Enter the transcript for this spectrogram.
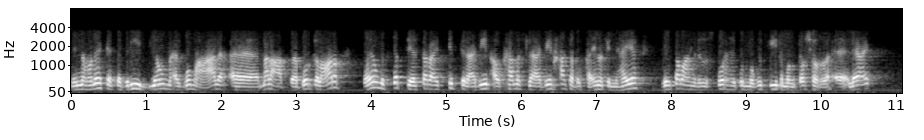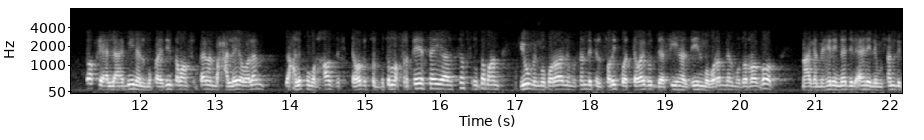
لأن هناك تدريب يوم الجمعة على آه، ملعب برج العرب ويوم السبت يستبعد ست لاعبين أو خمس لاعبين حسب القائمة في النهاية. طبعا السكور هيكون موجود فيه 18 آه، لاعب. باقي اللاعبين المقيدين طبعا في القائمة المحلية ولم يحالفهم الحظ في التواجد في البطولة الأفريقية. سيسافروا طبعا يوم المباراة لمساندة الفريق والتواجد في هذه المباراة من المدرجات مع جماهير النادي الأهلي لمساندة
